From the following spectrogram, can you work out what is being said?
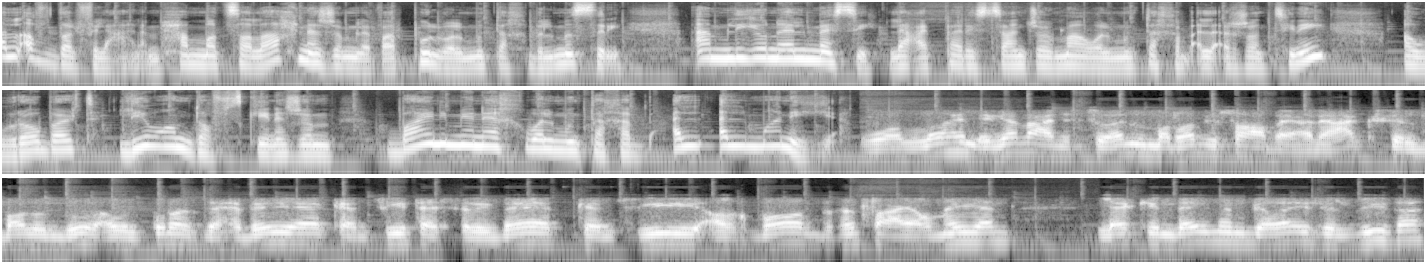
الأفضل في العالم. محمد صلاح نجم ليفربول والمنتخب المصري. أم ليونيل ميسي لاعب باريس سان جيرمان والمنتخب الأرجنتيني. أو روبرت ليواندوفسكي نجم بايرن ميونخ والمنتخب الألماني. والله الإجابة عن السؤال المرة دي صعبة. يعني عكس البالون دور أو الكرة الذهبية كان في تسريبات كان في أخبار بتطلع يوميا لكن دايما جوائز الفيفا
